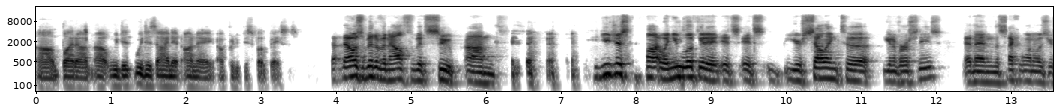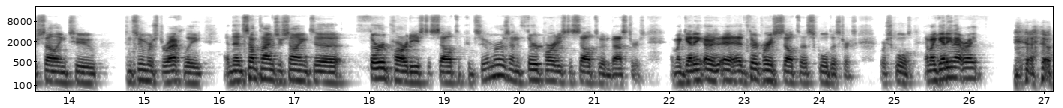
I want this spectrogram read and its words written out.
Uh, but uh, uh, we did we design it on a, a, pretty bespoke basis. That, that was a bit of an alphabet soup. Um, you just when you look at it, it's it's you're selling to universities, and then the second one was you're selling to consumers directly, and then sometimes you're selling to third parties to sell to consumers and third parties to sell to investors. Am I getting, or, and third parties to sell to school districts or schools? Am I getting that right?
